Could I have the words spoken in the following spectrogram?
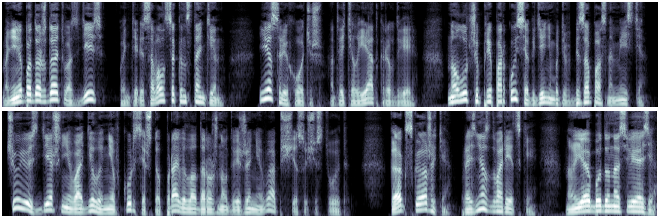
«Мне подождать вас здесь?» — поинтересовался Константин. «Если хочешь», — ответил я, открыв дверь. «Но лучше припаркуйся где-нибудь в безопасном месте. Чую, здешние водилы не в курсе, что правила дорожного движения вообще существуют». «Как скажете», — произнес Дворецкий. «Но я буду на связи.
